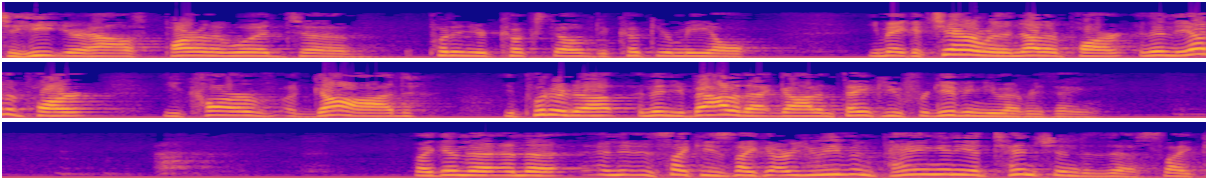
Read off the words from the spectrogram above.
to heat your house, part of the wood to put in your cook stove to cook your meal. You make a chair with another part, and then the other part, you carve a god, you put it up, and then you bow to that god and thank you for giving you everything. Like in the, in the, and it's like he's like, are you even paying any attention to this? Like,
